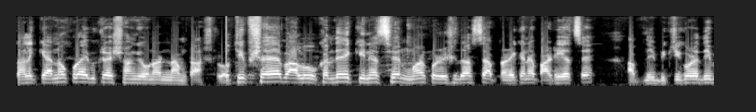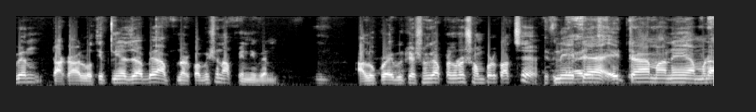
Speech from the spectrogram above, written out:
তাহলে কেন ক্রয় বিক্রয়ের সঙ্গে ওনার নামটা আসলো? লতিফ সাহেব আলু ওখান থেকে কিনেছেন ওনার করে রসিদ আসছে, আপনার এখানে পাঠিয়েছে, আপনি বিক্রি করে দিবেন, টাকা লতিফ নিয়ে যাবে, আপনার কমিশন আপনি নেবেন। আলু ক্রয় বিক্রয়ের সঙ্গে আপনার কোনো সম্পর্ক আছে? এটা এটা মানে আমরা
